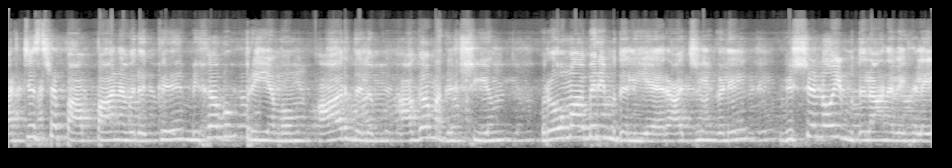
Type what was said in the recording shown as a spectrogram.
அர்ச்சிஸ்ட பாப்பானவருக்கு மிகவும் பிரியமும் ஆறுதலும் அகமகிழ்ச்சியும் ரோமாபுரி முதலிய ராஜ்யங்களில் விஷநோய் முதலானவைகளை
